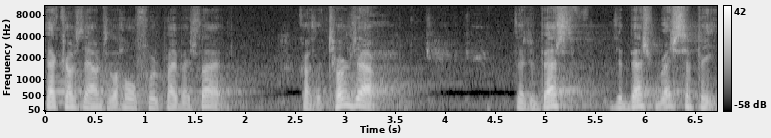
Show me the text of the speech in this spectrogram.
That comes down to the whole food plant-based diet. Because it turns out that the best, the best recipe,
